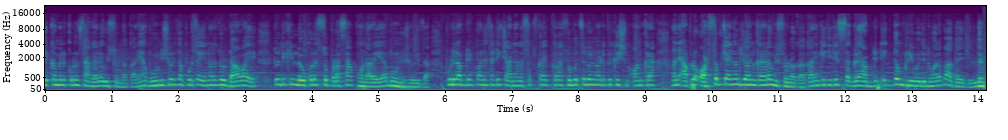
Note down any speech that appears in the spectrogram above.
हे कमेंट करून सांगायला विसरू नका. आणि ह्या भुवनेश्वरीचा पुढचा येणारा जो डाव आहे तो देखील लवकरच चोपडासा होणार आहे या भुवनेश्वरीचा. पुढील अपडेट पाहण्यासाठी चॅनलला सबस्क्राईब करा सोबतचं बेल नोटिफिकेशन ऑन करा आणि आपलं व्हॉट्सअप चॅनल जॉईन करायला विसरू नका. कारण की तिथे सगळे अपडेट एकदम फ्रीमध्ये तुम्हाला पाहता येतील. धन्यवाद.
